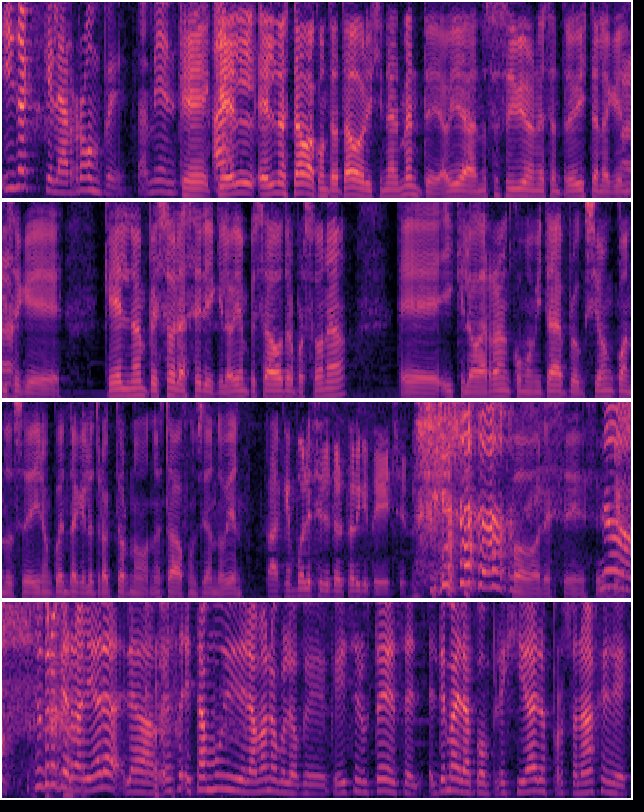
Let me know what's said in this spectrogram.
Isaacs que la rompe también. Que, que Ah, él, él no estaba contratado originalmente. Había, no sé si vieron esa entrevista en la que él Ah. dice que, que él no empezó la serie, que lo había empezado otra persona eh, y que lo agarraron como a mitad de producción cuando se dieron cuenta que el otro actor no, no estaba funcionando bien. Para que emboles el otro actor y que te echen. Pobre, sí, sí. No, yo creo que en realidad la- la- es- está muy de la mano con lo que, que dicen ustedes, el, el tema de la complejidad de los personajes, de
